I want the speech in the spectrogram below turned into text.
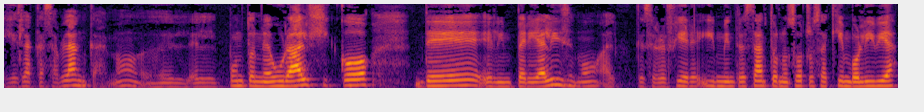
y es la Casa Blanca, ¿no? El, el punto neurálgico del imperialismo al que se refiere. Y mientras tanto nosotros aquí en Bolivia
